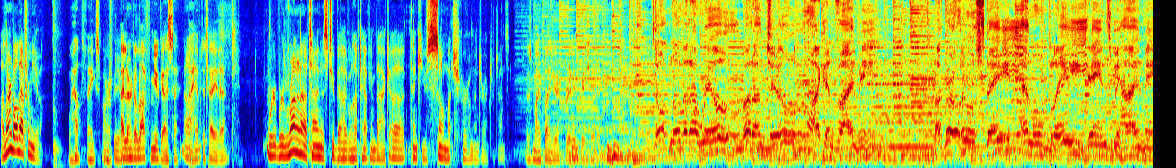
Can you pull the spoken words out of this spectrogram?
I learned all that from you. Well, thanks, Mark. for you. I learned a lot from you guys. I, No, I have no. to tell you that. We're, we're running out of time. It's too bad. We'll have to have him back. Uh, thank you so much, Kirkman, Director Johnson. It was my pleasure. Really appreciate it. Don't know that I will, but until I can find me a girl who'll stay and won't play games behind me,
